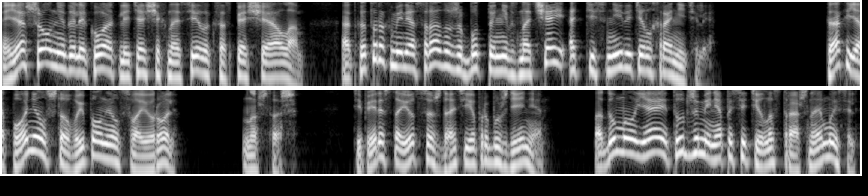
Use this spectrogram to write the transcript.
Я шел недалеко от летящих носилок со спящей Алам, от которых меня сразу же будто невзначай оттеснили телохранители. Так я понял, что выполнил свою роль. Ну что ж, теперь остается ждать ее пробуждения. Подумал я, и тут же меня посетила страшная мысль.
